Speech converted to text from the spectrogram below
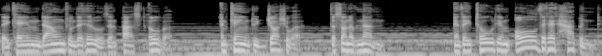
They came down from the hills and passed over, and came to Joshua, the son of Nun. And they told him all that had happened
